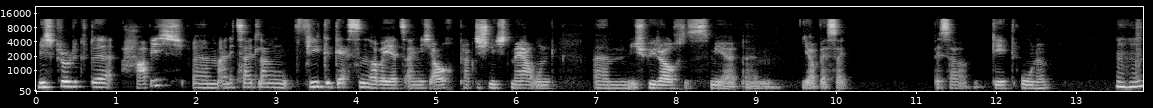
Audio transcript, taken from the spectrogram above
Milchprodukte habe ich ähm, eine Zeit lang viel gegessen, aber jetzt eigentlich auch praktisch nicht mehr. Und ähm, ich spüre auch, dass es mir ähm, ja besser, besser geht ohne. Mhm.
